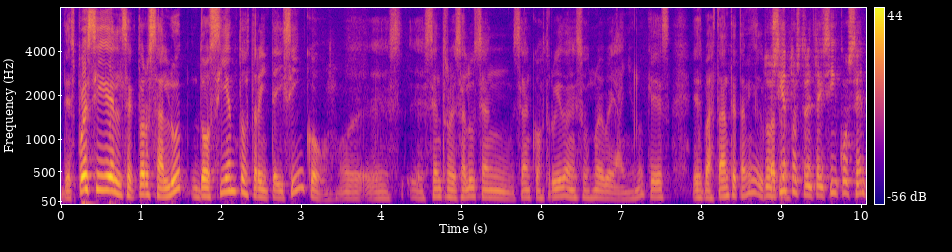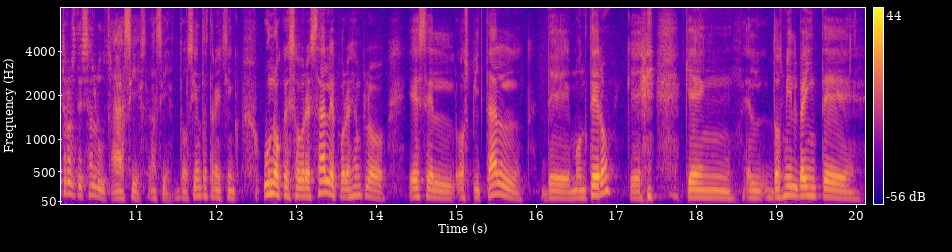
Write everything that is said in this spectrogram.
Después sigue el sector salud, 235 eh, eh, centros de salud se han, se han, construido en esos nueve años, ¿no? que es, es bastante también. 235 centros de salud. Así es, así es, 235. Uno que sobresale, por ejemplo, es el hospital de Montero, que, que en el 2020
